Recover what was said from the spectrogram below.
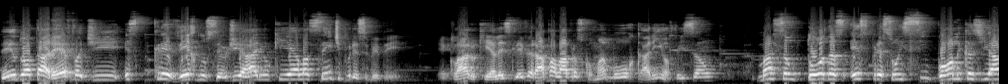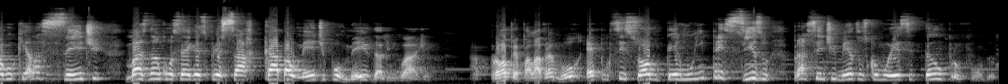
tendo a tarefa de escrever no seu diário o que ela sente por esse bebê. É claro que ela escreverá palavras como amor, carinho, afeição, mas são todas expressões simbólicas de algo que ela sente, mas não consegue expressar cabalmente por meio da linguagem. A própria palavra amor é por si só um termo impreciso para sentimentos como esse tão profundos,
